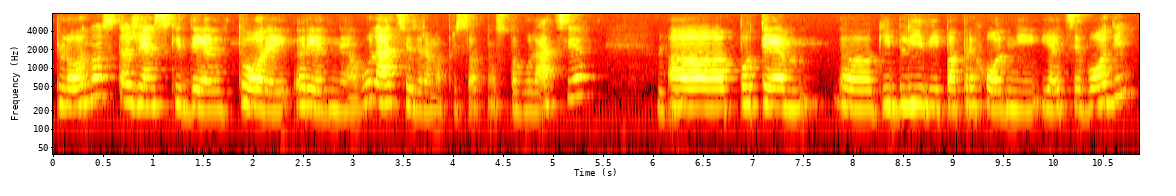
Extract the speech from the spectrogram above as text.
plodnost, ta ženski del, torej redne ovulacije, oziroma prisotnost ovulacije, uh potem gibljivi, pa prehodni jajcevodi, uh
